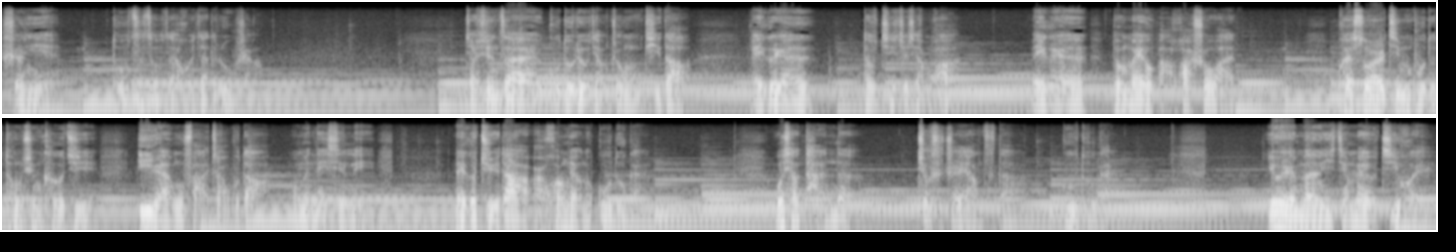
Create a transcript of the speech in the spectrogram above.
深夜独自走在回家的路上。蒋勋在《孤独六讲》中提到，每个人都急着讲话，每个人都没有把话说完。快速而进步的通讯科技，依然无法照顾到我们内心里那个巨大而荒凉的孤独感。我想谈的，就是这样子的孤独感，因为人们已经没有机会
